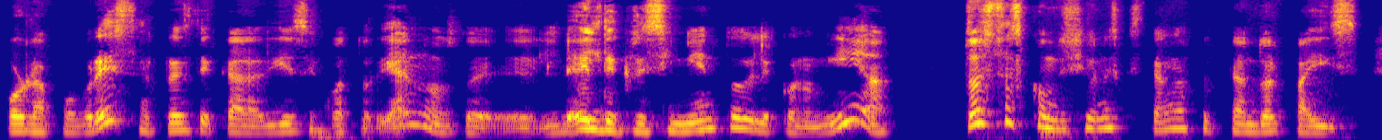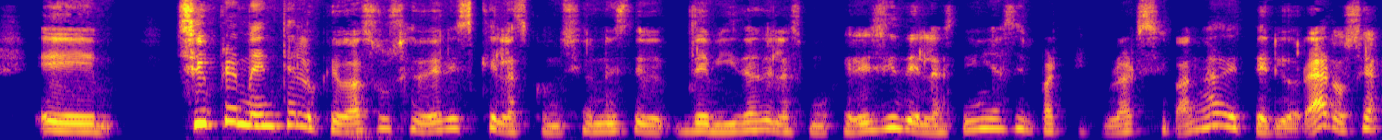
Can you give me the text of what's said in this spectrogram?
por la pobreza, tres de cada diez ecuatorianos, el decrecimiento de la economía, todas estas condiciones que están afectando al país. Eh, Simplemente lo que va a suceder es que las condiciones de, vida de las mujeres y de las niñas en particular se van a deteriorar. O sea,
